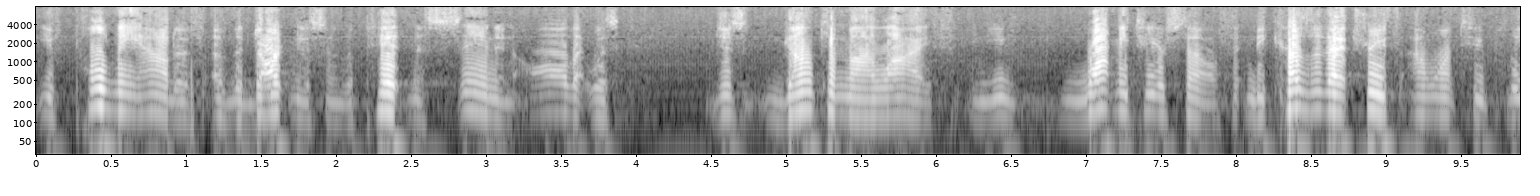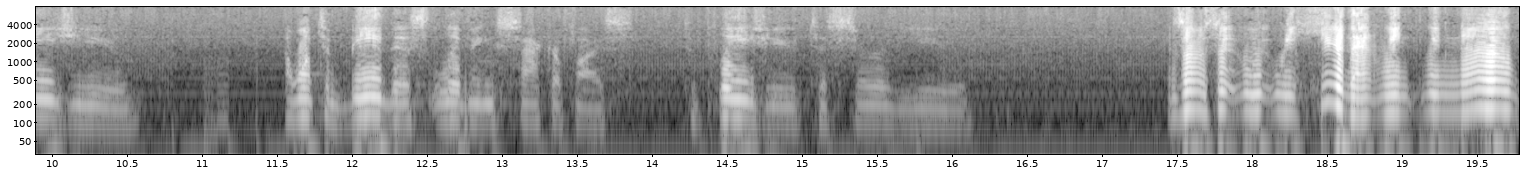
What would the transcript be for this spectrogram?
you've pulled me out of, of the darkness and the pit and the sin and all that was just gunk in my life. And you've brought me to yourself. And because of that truth, I want to please you. I want to be this living sacrifice to please you, to serve you. So, so we hear that, we, we know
